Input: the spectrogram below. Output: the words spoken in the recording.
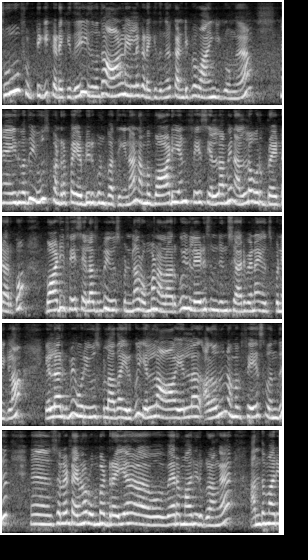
டூ ஃபிஃப்டிக்கு கிடைக்குது. இது வந்து ஆன்லைனில் கிடைக்குதுங்க. கண்டிப்பாக வாங்கிக்கோங்க. இது வந்து யூஸ் பண்ணுறப்ப எப்படி இருக்குன்னு பார்த்தீங்கன்னா நம்ம பாடி அண்ட் ஃபேஸ் எல்லாமே நல்ல ஒரு பிரைட்டாக இருக்கும். பாடி ஃபேஸ் எல்லாத்துக்குமே யூஸ் பண்ணிக்கலாம். ரொம்ப நல்லாயிருக்கும் இது லேடிஸ் அண்ட் ஜென்ஸ் யார் வேணால் யூஸ் பண்ணிக்கலாம். எல்லாருக்குமே ஒரு யூஸ்ஃபுல்லாக தான் இருக்கும். எல்லா எல்லா அதாவது நம்ம ஃபேஸ் வந்து சில டைமில் ரொம்ப ட்ரையாக வேறு மாதிரி இருக்கிறாங்க. அந்த மாதிரி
